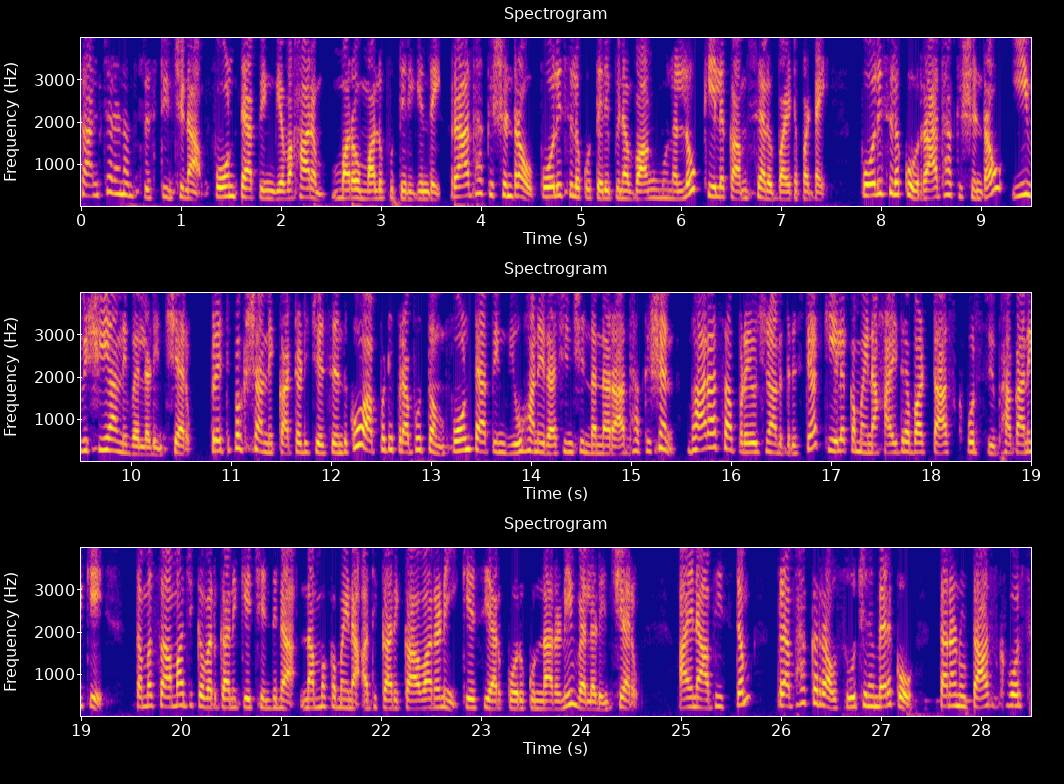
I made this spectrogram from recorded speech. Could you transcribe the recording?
సంచలనం సృష్టించిన ఫోన్ ట్యాపింగ్ వ్యవహారం మరో మలుపు తిరిగింది. రాధాకిషన్ రావు పోలీసులకు తెలిపిన వాంగ్మూలంలో కీలక అంశాలు బయటపడ్డాయి. పోలీసులకు రాధాకిషన్ రావు ఈ విషయాన్ని వెల్లడించారు. ప్రతిపక్షాన్ని కట్టడి చేసేందుకు అప్పటి ప్రభుత్వం ఫోన్ ట్యాపింగ్ వ్యూహాన్ని రచించిందన్న రాధాకిషన్ భారాసా ప్రయోజనాల దృష్ట్యా కీలకమైన హైదరాబాద్ టాస్క్ ఫోర్స్ విభాగానికి తమ సామాజిక వర్గానికే చెందిన నమ్మకమైన అధికారి కావాలని కేసీఆర్ కోరుకున్నారని వెల్లడించారు. ఆయన అభీష్టం ప్రభాకర్ రావు సూచన మేరకు తనను టాస్క్ ఫోర్స్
